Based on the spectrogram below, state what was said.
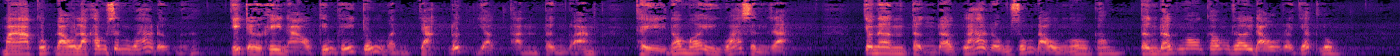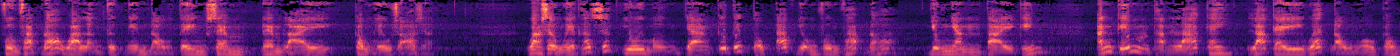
mà cục đầu là không sinh hóa được nữa. Chỉ trừ khi nào kiếm khí trúng mình chặt đứt vật thành từng đoạn thì nó mới quá sinh ra. Cho nên từng đợt lá rụng xuống đầu ngô công, từng đợt ngô công rơi đầu rồi chết luôn. Phương pháp đó qua lần thực nghiệm đầu tiên xem đem lại công hiệu rõ rệt. Quan Sơn Nguyệt hết sức vui mừng, chàng cứ tiếp tục áp dụng phương pháp đó, dùng nhanh tài kiếm, ánh kiếm thành lá cây, lá cây quét đầu ngô công.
